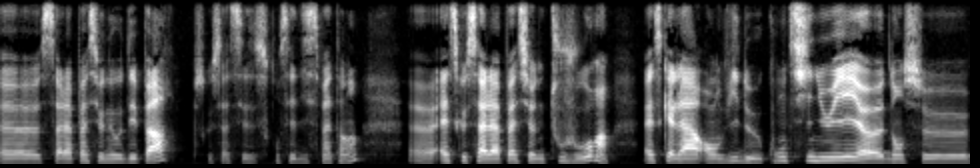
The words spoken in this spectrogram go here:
ça l'a passionnée au départ, parce que ça c'est ce qu'on s'est dit ce matin. Est-ce que ça la passionne toujours? Est-ce qu'elle a envie de continuer dans ce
